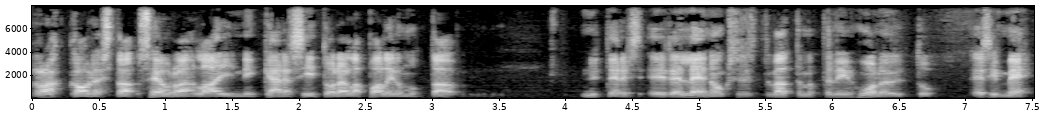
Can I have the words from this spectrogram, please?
rakkaudesta seuraa lajiin niin kärsii todella paljon, mutta nyt edelleen, onko se sitten välttämättä niin huono juttu esim. me?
